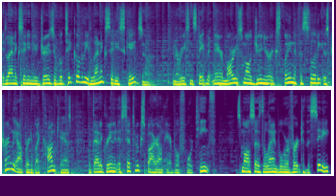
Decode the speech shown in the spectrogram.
Atlantic City, New Jersey will take over the Atlantic City Skate Zone. In a recent statement, Mayor Marty Small Jr. explained the facility is currently operated by Comcast, but that agreement is set to expire on April 14th. Small says the land will revert to the city,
